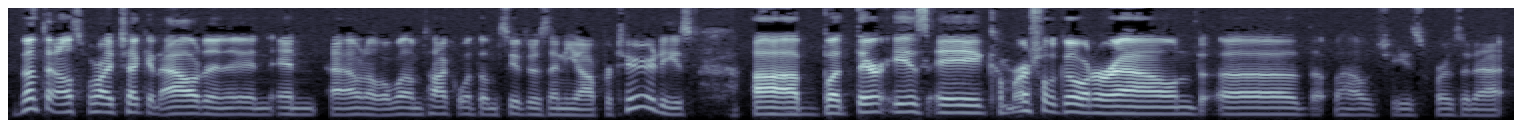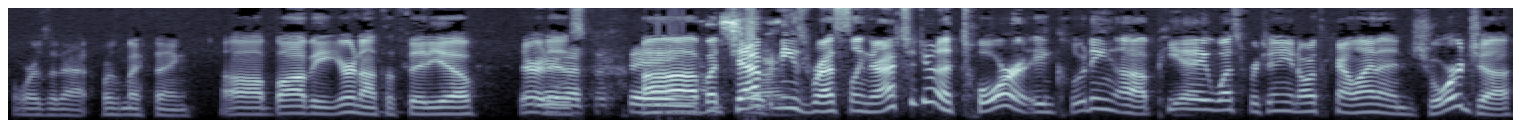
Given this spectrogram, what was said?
if nothing else, before I check it out, and and, and I don't know, I'm talking with them, see if there's any opportunities. Uh, but there is a commercial going around. Uh, the, oh, geez, where's it at? Where's it at? Where's my thing? Uh, Bobby, you're not the video. There it is. the. Uh, but sorry. Japanese wrestling, they're actually doing a tour, including uh, PA, West Virginia, North Carolina, and Georgia.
